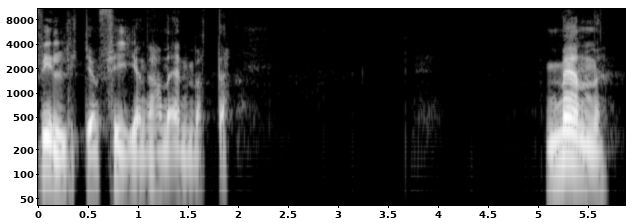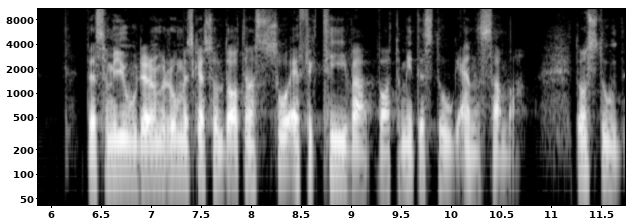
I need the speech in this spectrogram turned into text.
vilken fiende han än mötte. Men det som gjorde de romerska soldaterna så effektiva var att de inte stod ensamma. De stod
